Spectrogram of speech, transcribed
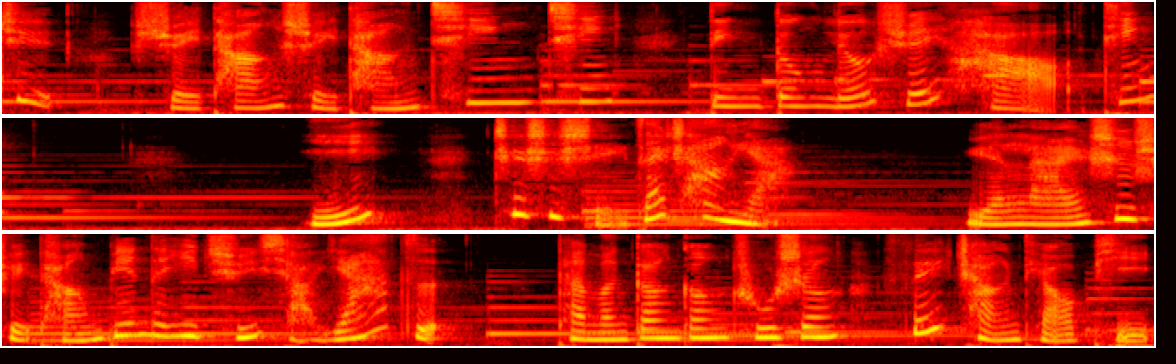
聚。水塘水塘清清，叮咚流水好听。咦，这是谁在唱呀？原来是水塘边的一群小鸭子，它们刚刚出生，非常调皮。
